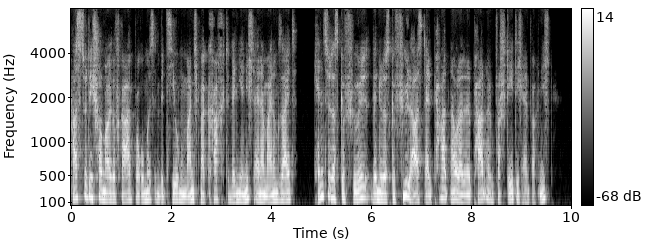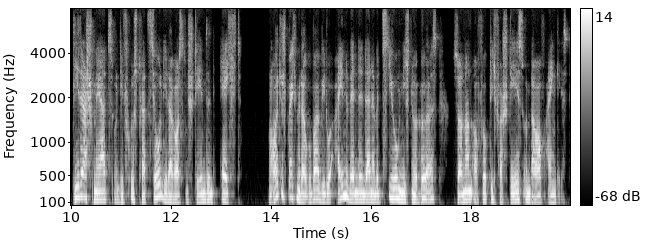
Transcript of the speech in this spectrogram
Hast du dich schon mal gefragt, warum es in Beziehungen manchmal kracht, wenn ihr nicht einer Meinung seid? Kennst du das Gefühl, wenn du das Gefühl hast, dein Partner oder deine Partnerin versteht dich einfach nicht? Dieser Schmerz und die Frustration, die daraus entstehen, sind echt. Und heute sprechen wir darüber, wie du Einwände in deiner Beziehung nicht nur hörst, sondern auch wirklich verstehst und darauf eingehst.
